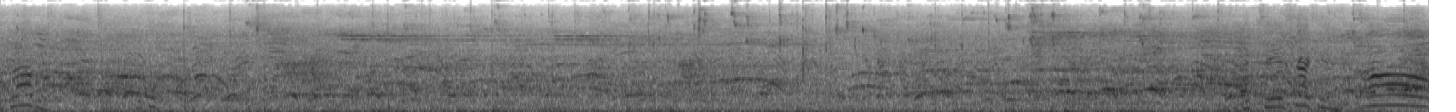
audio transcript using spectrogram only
the problem. That's a... That's it, second. Oh!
